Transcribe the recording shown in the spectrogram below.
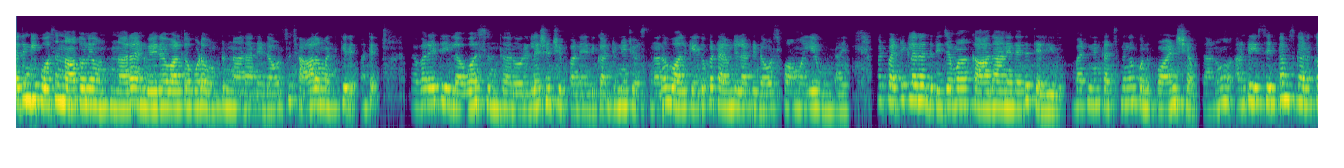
ఐ థింక్ ఈ పర్సన్ నాతోనే ఉంటున్నారా? అండ్ వేరే వాళ్ళతో కూడా ఉంటున్నారా? అనే డౌట్స్ చాలామందికి అంటే ఎవరైతే ఈ లవర్స్ ఉంటారో రిలేషన్షిప్ అనేది కంటిన్యూ చేస్తున్నారో వాళ్ళకి ఏదో ఒక టైంలో ఇలాంటి డౌట్స్ ఫామ్ అయ్యే ఉంటాయి. బట్ పర్టికులర్ అది నిజమా కాదా అనేది అయితే తెలియదు బట్ నేను ఖచ్చితంగా కొన్ని పాయింట్స్ చెప్తాను. అంటే ఈ సింటమ్స్ కనుక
